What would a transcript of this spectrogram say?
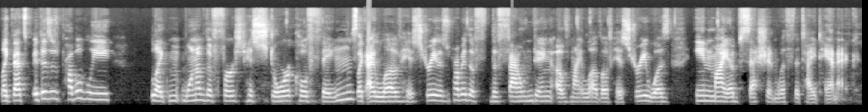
like that's this is probably like one of the first historical things like i love history this is probably the the founding of my love of history was in my obsession with the titanic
